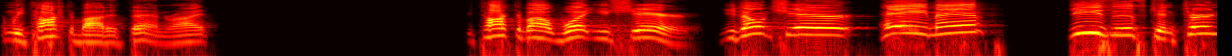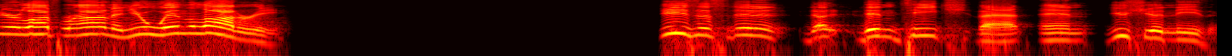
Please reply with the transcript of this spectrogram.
And we talked about it then, right? We talked about what you share. You don't share, hey, man, Jesus can turn your life around and you'll win the lottery. Jesus didn't, didn't teach that, and you shouldn't either.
